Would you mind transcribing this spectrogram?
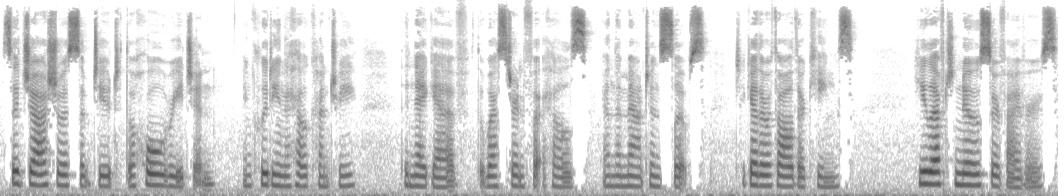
So Joshua subdued the whole region, including the hill country, the Negev, the western foothills, and the mountain slopes, together with all their kings. He left no survivors.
